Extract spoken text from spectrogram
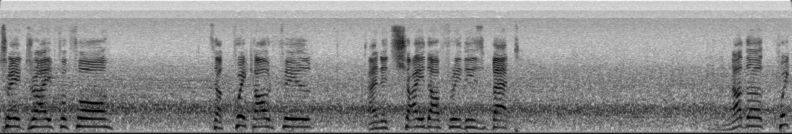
Straight drive for four. It's a quick outfield, and it's Shahid Afridi's bat. Another quick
